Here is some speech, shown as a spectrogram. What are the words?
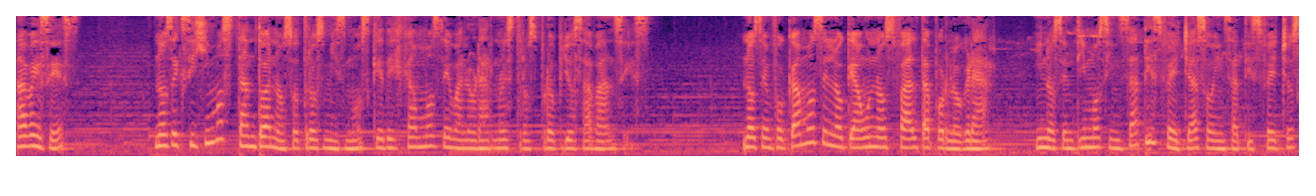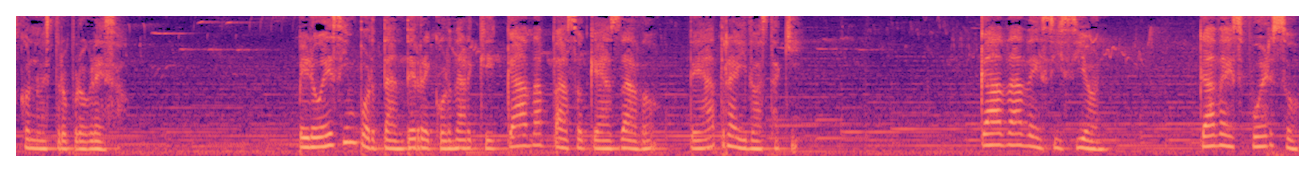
A veces, nos exigimos tanto a nosotros mismos que dejamos de valorar nuestros propios avances. Nos enfocamos en lo que aún nos falta por lograr y nos sentimos insatisfechas o insatisfechos con nuestro progreso. Pero es importante recordar que cada paso que has dado te ha traído hasta aquí. Cada decisión, cada esfuerzo,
